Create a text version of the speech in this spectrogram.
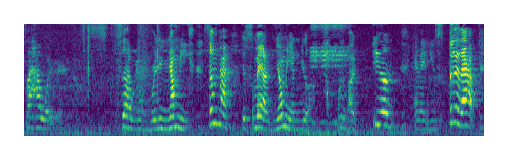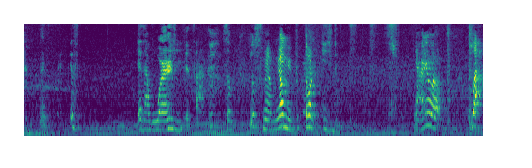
flower. Flower is really yummy. Sometimes you smell yummy and you like, eat and then you spit it out. It's, it's a worm inside. So you smell yummy, but don't eat it. Yeah, you're a black.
